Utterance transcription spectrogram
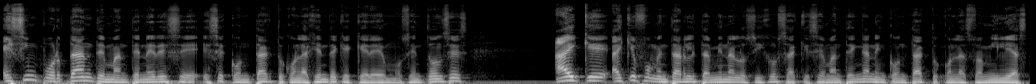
es importante mantener ese, ese contacto con la gente que queremos. Entonces, hay que, hay que fomentarle también a los hijos a que se mantengan en contacto con las familias,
